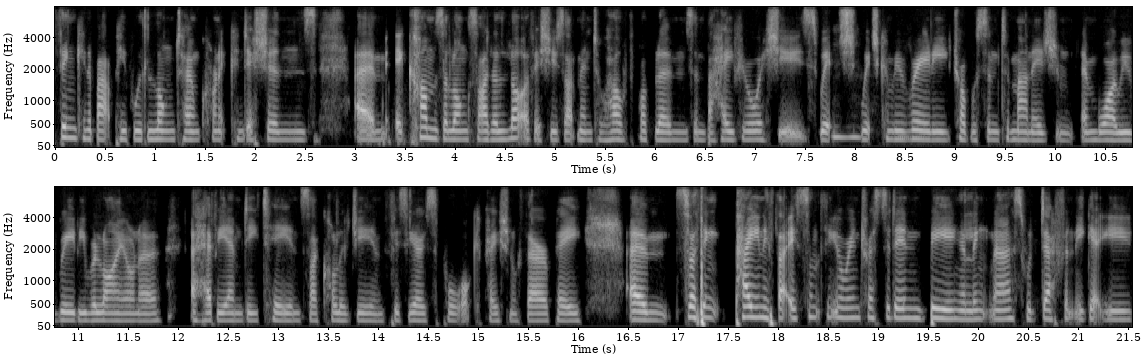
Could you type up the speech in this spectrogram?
thinking about people with long-term chronic conditions. Um, it comes alongside a lot of issues like mental health problems and behavioural issues, which Mhm. which can be really troublesome to manage, and, and why we really rely on a, a heavy MDT in psychology and physio support, occupational therapy. Um, so I think pain, if that is something you're interested in, being a link nurse would definitely get you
